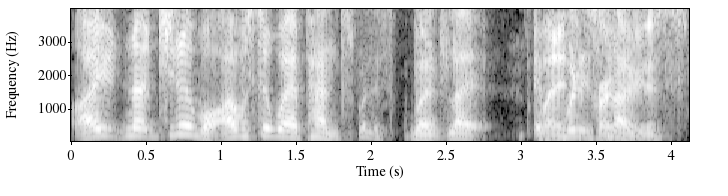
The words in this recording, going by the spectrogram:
I no. Do you know what? I will still wear pants when it's when like When when, it's it appropriate. snows.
